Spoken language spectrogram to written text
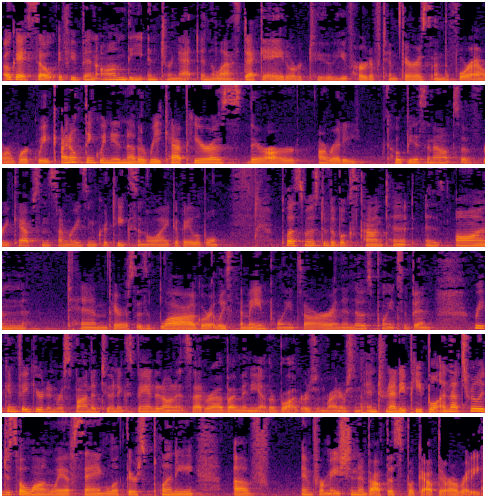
Okay, so if you've been on the internet in the last decade or two, you've heard of Tim Ferriss and the four hour work week. I don't think we need another recap here as there are already copious amounts of recaps and summaries and critiques and the like available. Plus most of the book's content is on Tim Ferriss's blog, or at least the main points are, and then those points have been reconfigured and responded to and expanded on, etc., by many other bloggers and writers and internety people. And that's really just a long way of saying, look, there's plenty of information about this book out there already.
